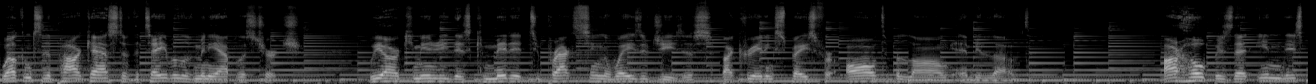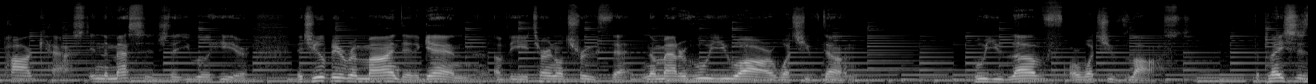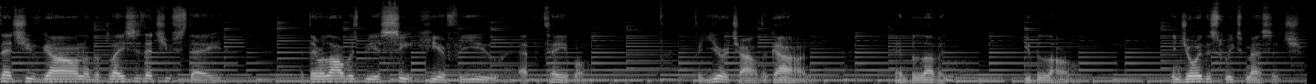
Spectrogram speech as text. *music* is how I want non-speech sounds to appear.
Welcome to the podcast of the Table of Minneapolis Church. We are a community that is committed to practicing the ways of Jesus by creating space for all to belong and be loved. Our hope is that in this podcast, in the message that you will hear, that you'll be reminded again of the eternal truth that no matter who you are or what you've done, who you love or what you've lost, the places that you've gone or the places that you've stayed, there will always be a seat here for you at the table. For you're a child of God, and beloved, you belong. Enjoy this week's message.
